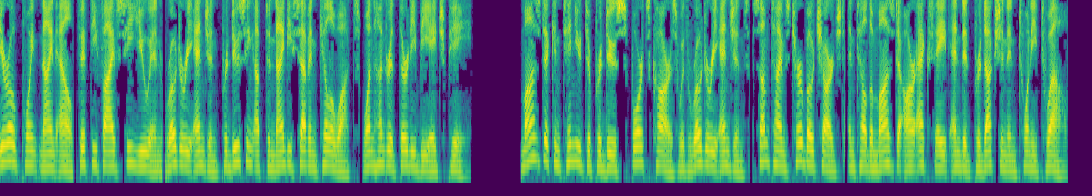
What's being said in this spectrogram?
0.9 L 55 cu in rotary engine producing up to 97 kilowatts 130 bhp. Mazda continued to produce sports cars with rotary engines sometimes turbocharged until the Mazda RX-8 ended production in 2012.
